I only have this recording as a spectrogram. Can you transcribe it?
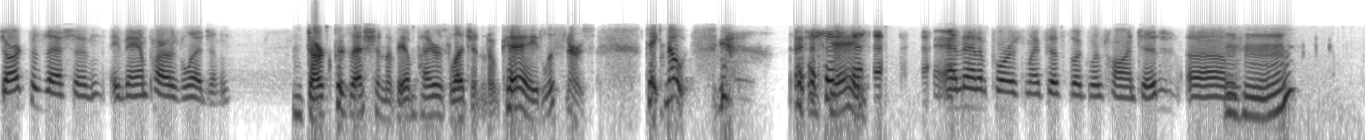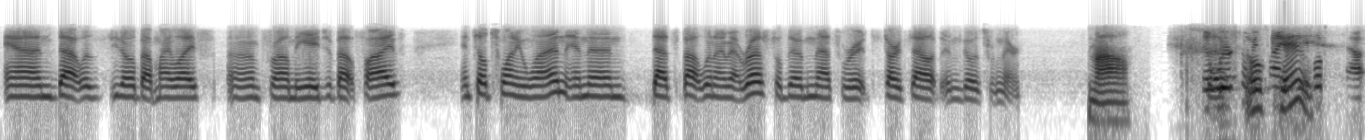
Dark Possession: A Vampire's Legend. Dark Possession, a Vampire's Legend. Okay, listeners, take notes. okay. And then, of course, my fifth book was Haunted, um, mhm. and that was you know about my life um, from the age of about five until 21, and then that's about when I met Russ. So then that's where it starts out and goes from there. Wow. And where can we find your books at?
